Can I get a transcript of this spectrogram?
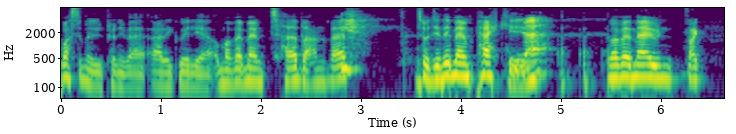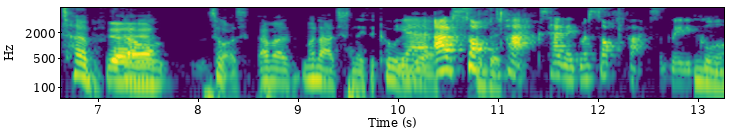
wastad mynd i prynu fe ar ei gwyliau, ond mae fe mewn tub anfer. Tw, di ddim mewn pecyn. Yeah. Mae fe mewn, like, tub. Yeah, fel, yeah tywod, a mae hwnna jyst yn eitha cool. Yeah. A'r soft packs hefyd, mae soft packs yn really hmm. cool.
